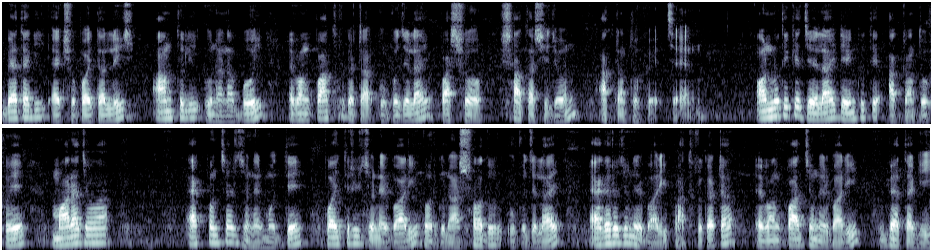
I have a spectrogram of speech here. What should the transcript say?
বেতাগি একশো পঁয়তাল্লিশ, আমতলি উনানব্বই এবং পাথরঘাটা উপজেলায় পাঁচশো সাতাশি জন আক্রান্ত হয়েছেন। অন্যদিকে জেলায় ডেঙ্গুতে আক্রান্ত হয়ে মারা যাওয়া এক পঞ্চাশ জনের মধ্যে পঁয়ত্রিশ জনের বাড়ি বরগুনা সদর উপজেলায়, এগারো জনের বাড়ি পাথরকাটা এবং পাঁচ জনের বাড়ি বেতাগি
